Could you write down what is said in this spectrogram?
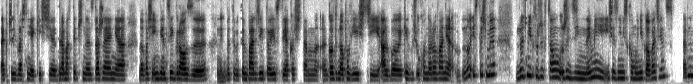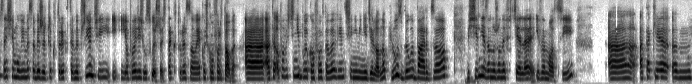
tak? Czyli właśnie jakieś e, dramatyczne zdarzenia, no właśnie im więcej grozy, jakby tym, tym bardziej to jest jakoś tam godne opowieści albo jakiegoś uhonorowania. No jesteśmy ludźmi, którzy chcą żyć z innymi i się z nimi skomunikować, więc pewnym sensie mówimy sobie rzeczy, które chcemy przyjąć i, i, i opowiedzieć, usłyszeć, tak? Które są jakoś komfortowe. A, a te opowieści nie były komfortowe, więc się nimi nie dzielono, plus były bardzo silnie zanurzone w ciele i w emocji, a, a takie um,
